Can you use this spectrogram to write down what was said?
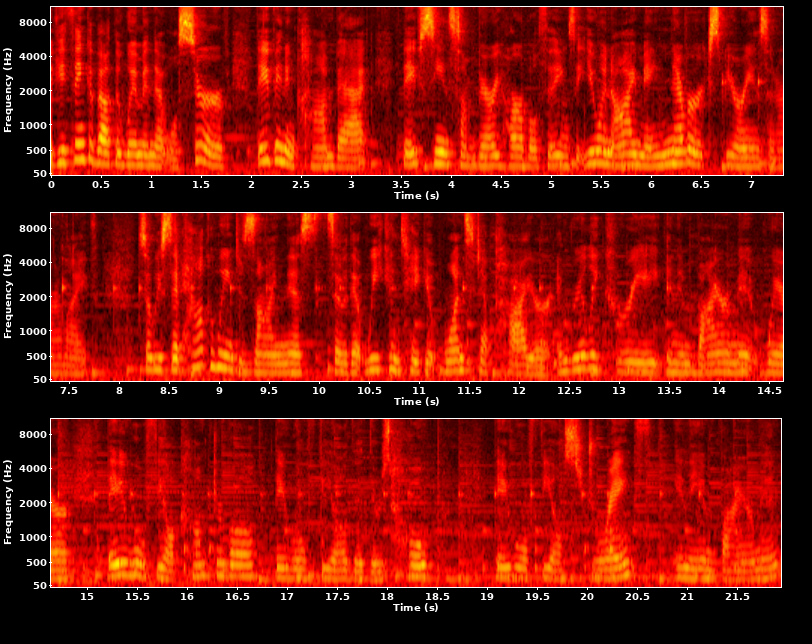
If you think about the women that will serve, they've been in combat, they've seen some very horrible things that you and I may never experience in our life. So we said, how can we design this so that we can take it one step higher and really create an environment where they will feel comfortable, they will feel that there's hope, they will feel strength in the environment.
